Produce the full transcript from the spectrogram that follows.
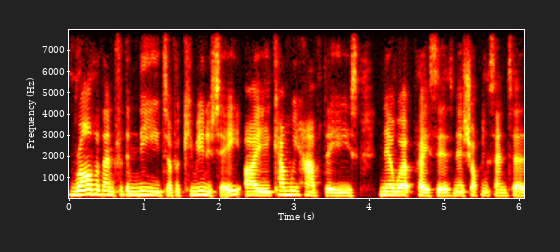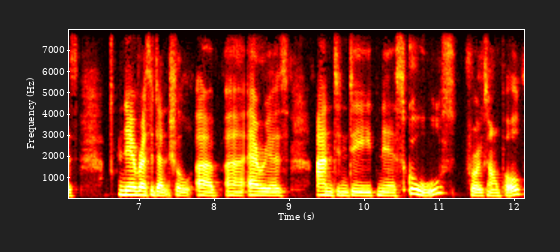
rather than for the needs of a community, i.e., can we have these near workplaces, near shopping centres, near residential uh, uh, areas, and indeed near schools? For example,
